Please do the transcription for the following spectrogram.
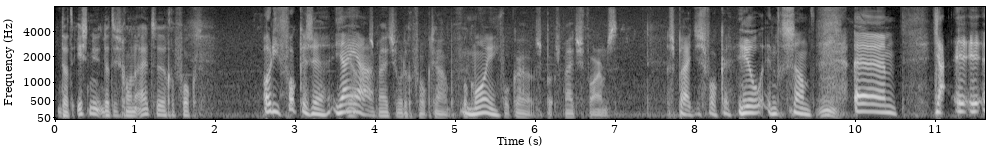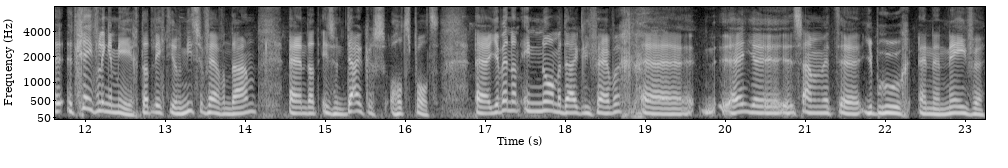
dat, is, nu, dat is gewoon uitgefokt. Oh die fokken ze. Ja, ja. Spruitjes worden gefokt, ja. Fokken, Mooi. Fokken, spruitjesfarms. Spruitjesfokken. Heel interessant. Mm. Ehm, ja, eh, eh, het Grevelingenmeer, dat ligt hier niet zo ver vandaan. En dat is een duikers-hotspot. Eh, je bent een enorme duikliefhebber. Eh, je, samen met eh, je broer en eh, neven.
